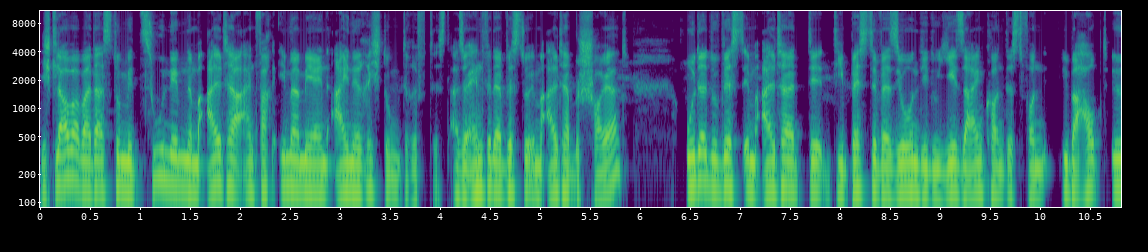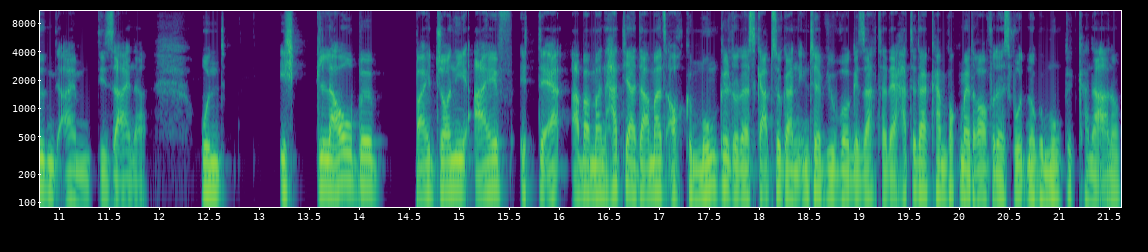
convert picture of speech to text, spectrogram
Ich glaube aber, dass du mit zunehmendem Alter einfach immer mehr in eine Richtung driftest. Also entweder wirst du im Alter bescheuert oder du wirst im Alter die, die beste Version, die du je sein konntest von überhaupt irgendeinem Designer. Und ich glaube, bei Johnny Ive, der, aber man hat ja damals auch gemunkelt oder es gab sogar ein Interview, wo er gesagt hat, er hatte da keinen Bock mehr drauf oder es wurde nur gemunkelt, keine Ahnung.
